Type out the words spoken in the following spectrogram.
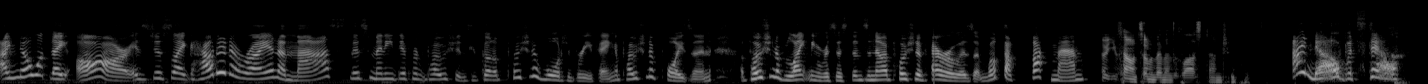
I know what they are. It's just like, how did Orion amass this many different potions? He's got a potion of water breathing, a potion of poison, a potion of lightning resistance, and now a potion of heroism. What the fuck, man? Oh, you found some of them in the last dungeon. I know, but still.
